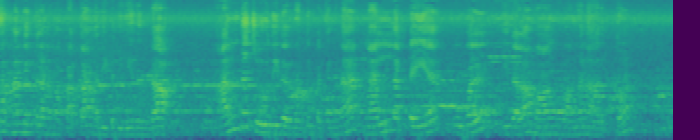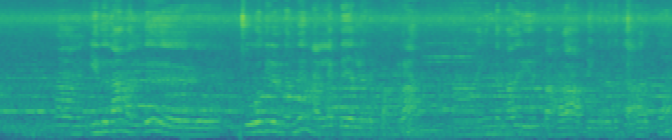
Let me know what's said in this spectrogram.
சம்பந்தத்தில் நம்ம பத்தாம் அதிபதி இருந்தால் அந்த ஜோதிடர் வந்து பார்த்திங்கன்னா நல்ல பெயர் புகழ் இதெல்லாம் வாங்குவாங்கன்னு அர்த்தம். இதுதான் வந்து ஜோதிடர் வந்து நல்ல மாதிரி இருப்பாங்களா அப்படிங்கிறதுக்கு அர்த்தம்.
